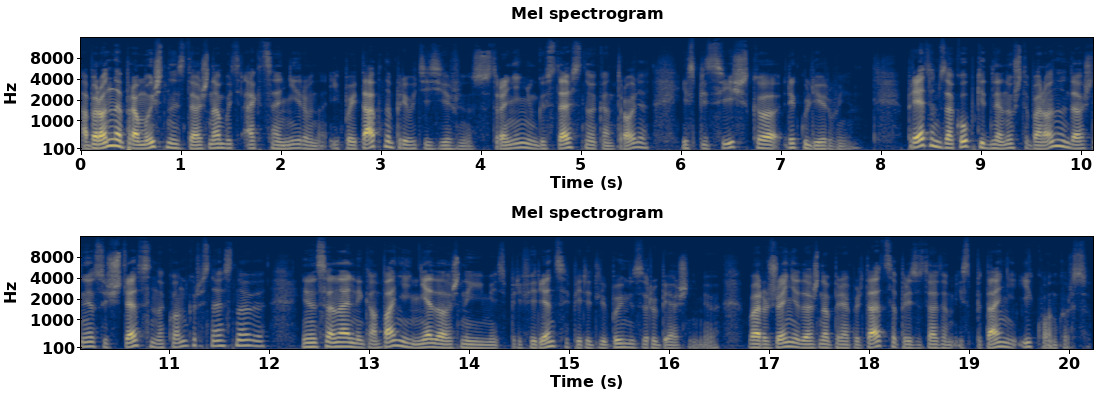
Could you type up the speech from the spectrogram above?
Оборонная промышленность должна быть акционирована и поэтапно приватизирована с устранением государственного контроля и специфического регулирования. При этом закупки для нужд обороны должны осуществляться на конкурсной основе, и национальные компании не должны иметь преференции перед любыми зарубежными. Вооружение должно приобретаться по результатам испытаний и конкурсов.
